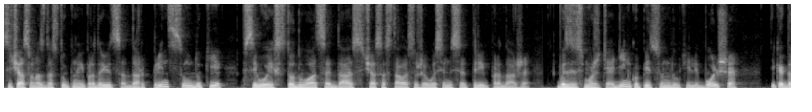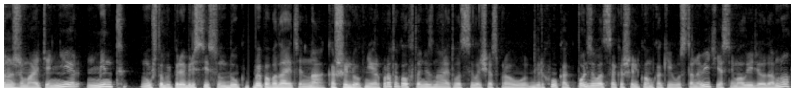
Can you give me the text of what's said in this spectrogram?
Сейчас у нас доступны и продаются Dark Prince сундуки. Всего их 120, да, сейчас осталось уже 83 в продаже. Вы здесь можете один купить сундук или больше. И когда нажимаете Near Mint, ну, чтобы приобрести сундук, вы попадаете на кошелек Near Protocol, кто не знает. Вот ссылочка справа вверху, как пользоваться кошельком, как его установить. Я снимал видео давно,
